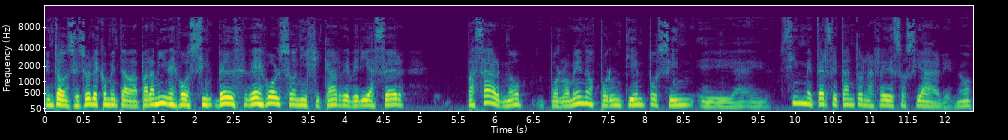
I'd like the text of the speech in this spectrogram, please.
Entonces, yo les comentaba, para mí desbolsonificar debería ser pasar, ¿no? Por lo menos por un tiempo sin, eh, sin meterse tanto en las redes sociales, ¿no?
